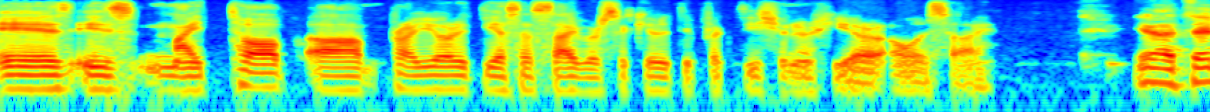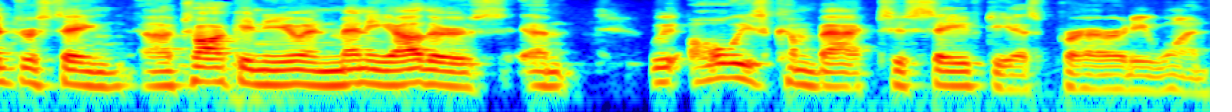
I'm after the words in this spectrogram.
is is my top uh, priority as a cybersecurity practitioner here at OSI. You know, it's interesting uh, talking to you and many others. And we always come back to safety as priority one.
